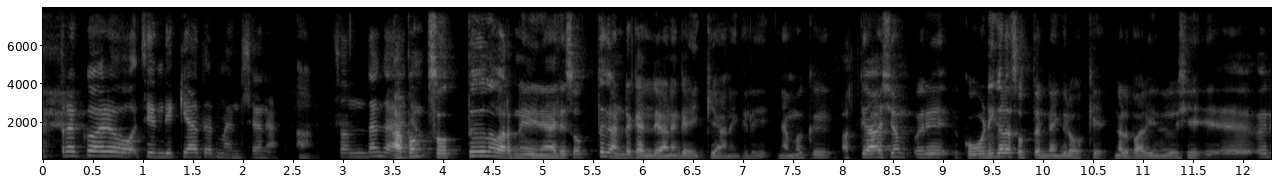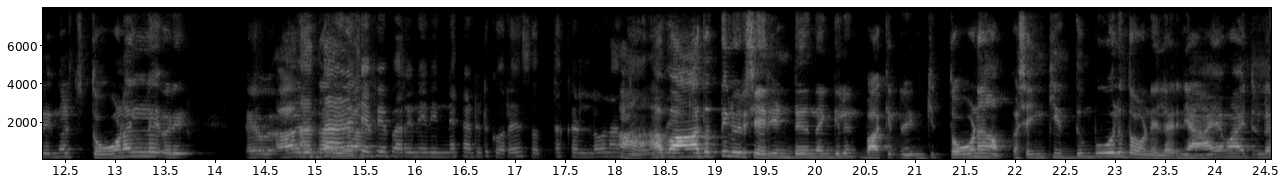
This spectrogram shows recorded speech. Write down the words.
അത്രക്കൊരു ചിന്തിക്കാത്തൊരു മനുഷ്യനാ. അപ്പം സ്വത്ത് എന്ന് പറഞ്ഞു കഴിഞ്ഞാൽ സ്വത്ത് കണ്ട് കല്യാണം കഴിക്കുകയാണെങ്കിൽ നമുക്ക് അത്യാവശ്യം ഒരു കോടികളെ സ്വത്ത് ഉണ്ടെങ്കിൽ ഓക്കെ. നിങ്ങൾ പറയുന്നത് ഒരു നിങ്ങൾ തോണലിൽ ഒരു അതാണ് ഷെഫി പറയുന്നത്. നിന്നെ കണ്ടിട്ട് കൊറേ സ്വത്തൊക്കെ ആ വാദത്തിൽ ഒരു ശരി ഉണ്ട് എന്നെങ്കിലും ബാക്കി എനിക്ക് തോന്നാം പക്ഷെ എനിക്ക് ഇതും പോലും തോന്നില്ല ഒരു ന്യായമായിട്ടുള്ള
